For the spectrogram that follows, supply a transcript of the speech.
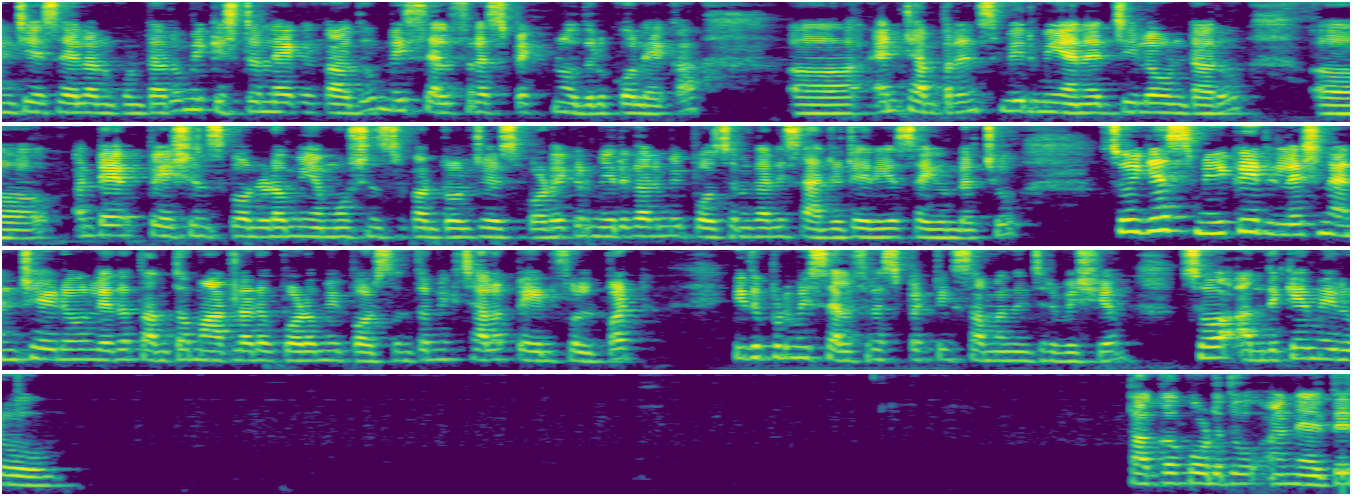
ఎండ్ చేసేయాలనుకుంటారు మీకు ఇష్టం లేక కాదు మీ సెల్ఫ్ రెస్పెక్ట్ని వదులుకోలేక. అండ్ టెంపరెన్స్ మీరు మీ ఎనర్జీలో ఉంటారు. అంటే పేషెన్స్గా ఉండడం మీ ఎమోషన్స్ కంట్రోల్ చేసుకోవడం ఇక్కడ మీరు కానీ మీ పర్సన్ కానీ శానిటేరియస్ అయి ఉండొచ్చు. సో ఎస్ మీకు ఈ రిలేషన్ ఎండ్ చేయడం లేదా తనతో మాట్లాడకపోవడం మీ పర్సన్తో మీకు చాలా పెయిన్ఫుల్ బట్ ఇది ఇప్పుడు మీ సెల్ఫ్ రెస్పెక్ట్కి సంబంధించిన విషయం. సో అందుకే మీరు తగ్గకూడదు అని అయితే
